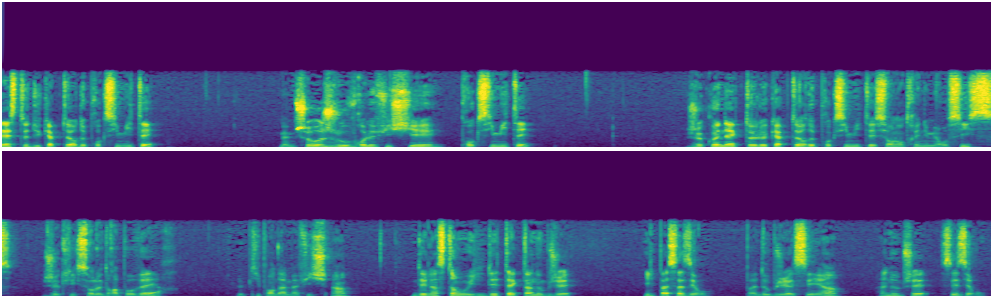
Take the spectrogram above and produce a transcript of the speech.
Test du capteur de proximité. Même chose, j'ouvre le fichier proximité. Je connecte le capteur de proximité sur l'entrée numéro 6. Je clique sur le drapeau vert. Le petit panda m'affiche 1. Dès l'instant où il détecte un objet, il passe à 0. Pas d'objet, c'est 1. Un objet, c'est 0.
